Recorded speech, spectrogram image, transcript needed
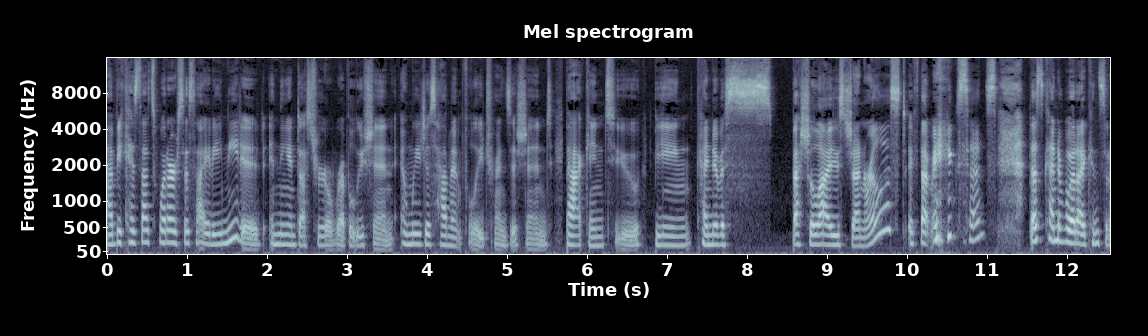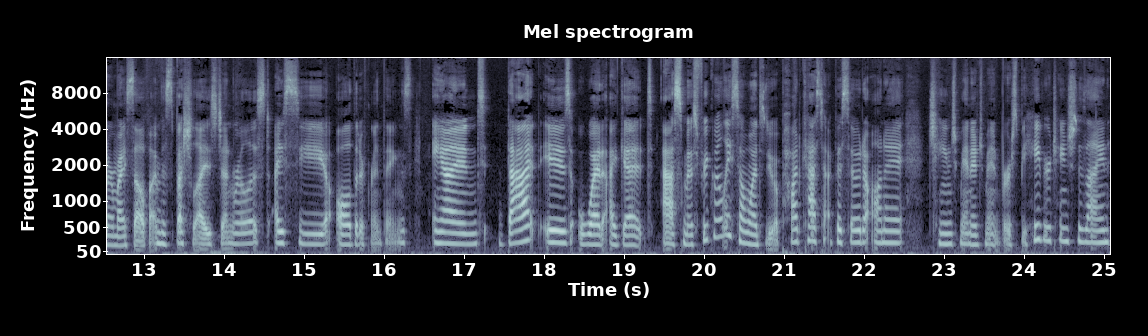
uh, because that's what our society needed in the Industrial Revolution. And we just haven't fully transitioned back into being kind of a specialized generalist, if that makes sense. That's kind of what I consider myself. I'm a specialized generalist. I see all the different things. And that is what I get asked most frequently. So I wanted to do a podcast episode on it change management versus behavior change design.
